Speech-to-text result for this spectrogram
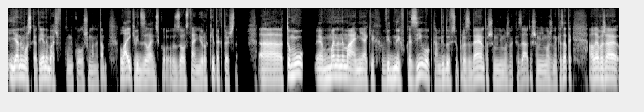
я не можу сказати, я не бачив ніколи, що в мене там лайк від Зеленського за останні роки, так точно. Е, тому в мене немає ніяких від них вказівок, там від офісу президента, що мені можна казати, що мені можна не казати. Але я вважаю,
